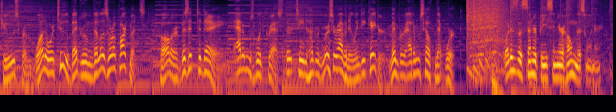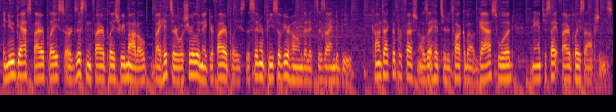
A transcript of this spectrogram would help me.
Choose from one or two bedroom villas or apartments. Call or visit today. Adams Woodcrest, 1300 Mercer Avenue in Decatur, member Adams Health Network. What is the centerpiece in your home this winter? A new gas fireplace or existing fireplace remodel by Hitzer will surely make your fireplace the centerpiece of your home that it's designed to be. Contact the professionals at Hitzer to talk about gas, wood, and anthracite fireplace options.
